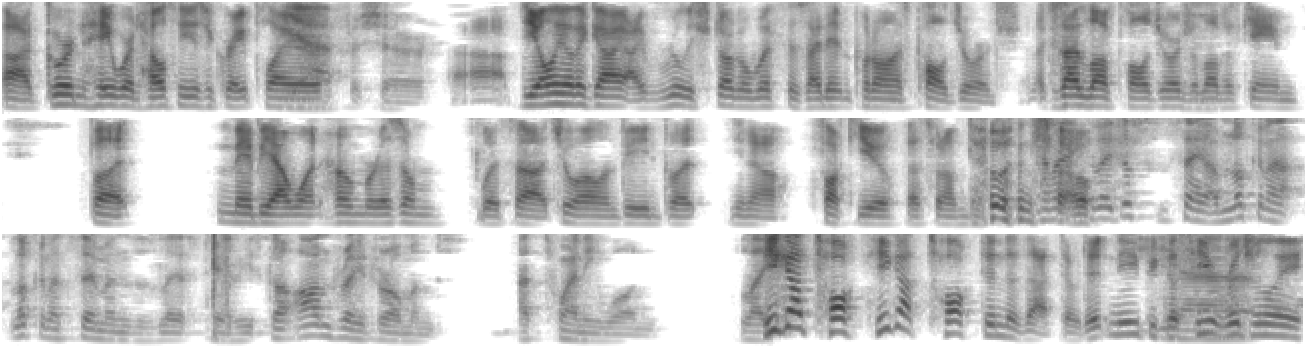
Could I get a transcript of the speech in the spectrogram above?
Uh, Gordon Hayward healthy is a great player. Yeah, for sure. Uh, the only other guy I really struggle with is I didn't put on is Paul George because I love Paul George. I love his game, but maybe I want homerism with uh, Joel Embiid. But you know, fuck you. That's what I'm doing. Can, so I, can I just say, I'm looking at looking at Simmons' list here. He's got Andre Drummond at 21. Like he got talked. He got talked into that though, didn't he? Because Yeah. he originally,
